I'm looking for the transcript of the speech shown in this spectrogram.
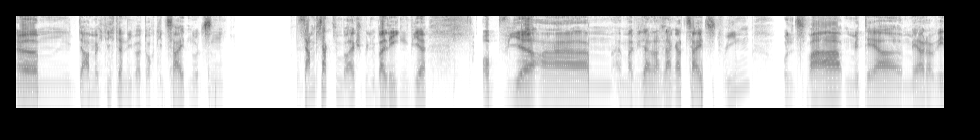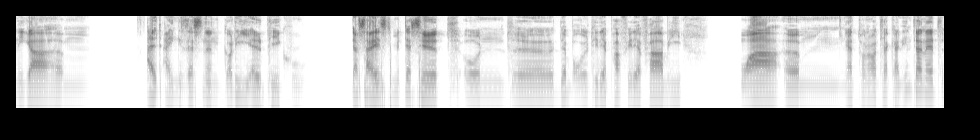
Ähm, da möchte ich dann lieber doch die Zeit nutzen, Samstag zum Beispiel überlegen wir, ob wir ähm, mal wieder nach langer Zeit streamen. Und zwar mit der mehr oder weniger ähm, alteingesessenen Gotti LP Crew. Das heißt, mit der Sid und, äh, der Bolti, der Puffy, der Fabi, moi, ähm, ja, Tonno hat ja kein Internet.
